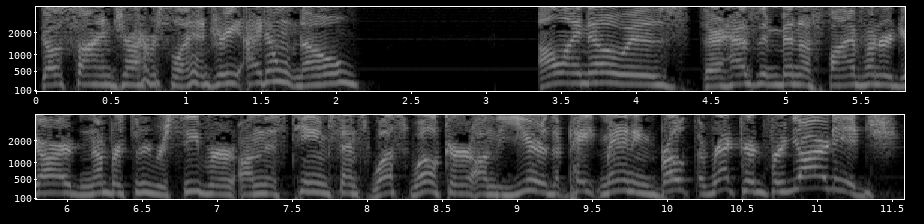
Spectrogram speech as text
Go sign Jarvis Landry? I don't know. All I know is there hasn't been a 500 yard number three receiver on this team since Wes Welker on the year that Peyton Manning broke the record for yardage.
